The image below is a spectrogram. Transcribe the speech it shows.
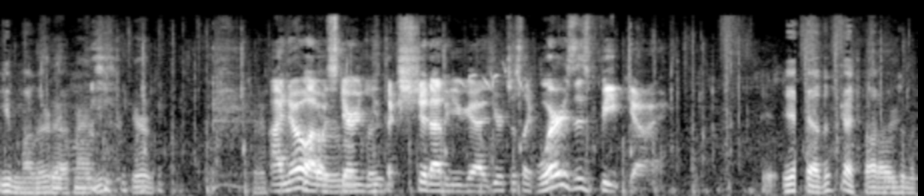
You mother Dick, man. You scared. I know I was scaring you the shit out of you guys. You're just like, where is this beep guy? Yeah, this guy thought I was in the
